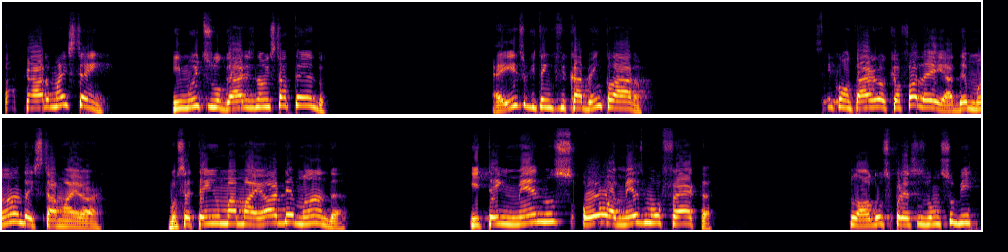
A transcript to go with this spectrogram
Tá caro, mas tem. Em muitos lugares não está tendo. É isso que tem que ficar bem claro. Sem contar o que eu falei, a demanda está maior. Você tem uma maior demanda e tem menos ou a mesma oferta. Logo os preços vão subir.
